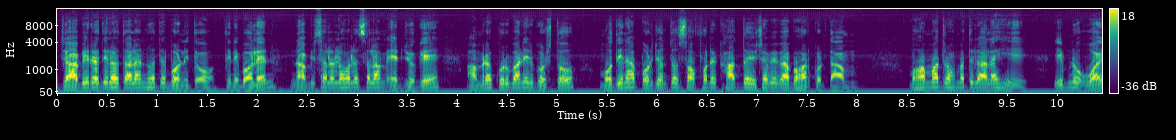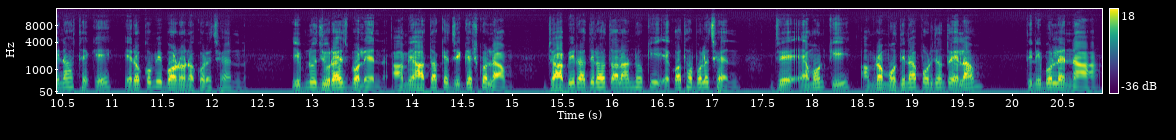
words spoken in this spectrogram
জাবির আদিল্লাহ তালান হতে বর্ণিত। তিনি বলেন, নাবি সাল্লাহ সাল্লাম এর যুগে আমরা কুরবানির গোশত মদিনা পর্যন্ত সফরের খাদ্য হিসাবে ব্যবহার করতাম। মোহাম্মদ রহমতুল্লা আলাহি ইবনু ওয়াইনাহ থেকে এরকমই বর্ণনা করেছেন। ইবনু জুরাইজ বলেন, আমি আতাকে জিজ্ঞেস করলাম, জাবির আদিল্লাহ তালাহ কি একথা বলেছেন? যে, এমন কি আমরা মদিনা পর্যন্ত এলাম? তিনি বললেন, না।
